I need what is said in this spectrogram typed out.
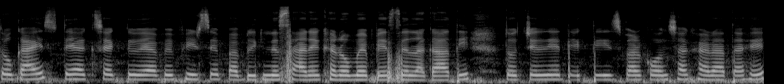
तो गाइस देख सकते हो यहाँ पे फिर से पब्लिक ने सारे घरों में पैसे लगा दी। तो चलिए देखते इस बार कौन सा घर आता है।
